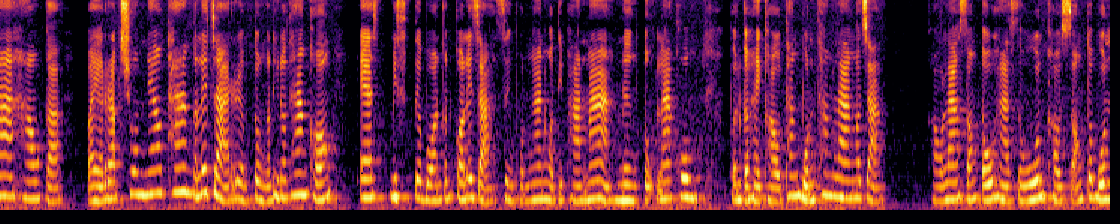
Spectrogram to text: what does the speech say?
ลาเฮากะไปรับชมแนวทางกันเลยจ้ะเริ่มต้นกันที่แนวทางของแอสมิสเตอร์บอลกันก่อนเลยจ้ะซึ่งผลงานงวดที่ผ่านมา 1 ตุลาคม เพิ่นก็ให้เขาทั้งบนทั้งล่างแล้วจ้ะเขาล่าง2โตหาศูนย์เขา2ตัวบน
